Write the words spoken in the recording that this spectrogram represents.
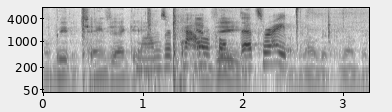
We'll be to change that game. Moms are powerful. Indeed. That's right. I love it. Love it.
